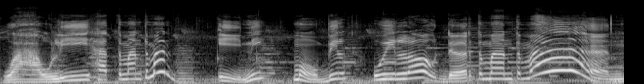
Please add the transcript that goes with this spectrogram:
Wow, lihat teman-teman. Ini mobil wheel loader, teman-teman.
